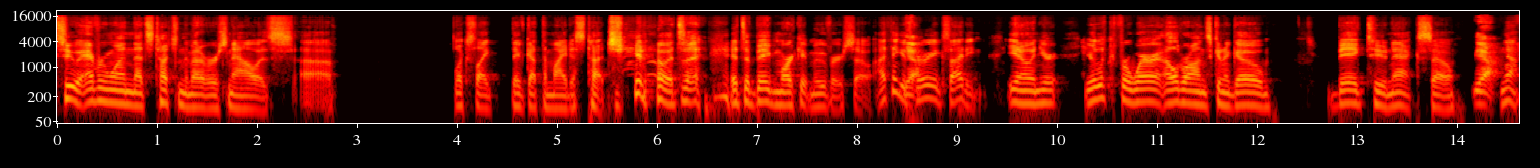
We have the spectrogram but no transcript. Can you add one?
to everyone that's touching the metaverse now is uh, looks like they've got the Midas touch. you know, it's a it's a big market mover. So I think it's yeah. very exciting. You know, and you're you're looking for where Elrond's going to go big to next. So yeah, yeah,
